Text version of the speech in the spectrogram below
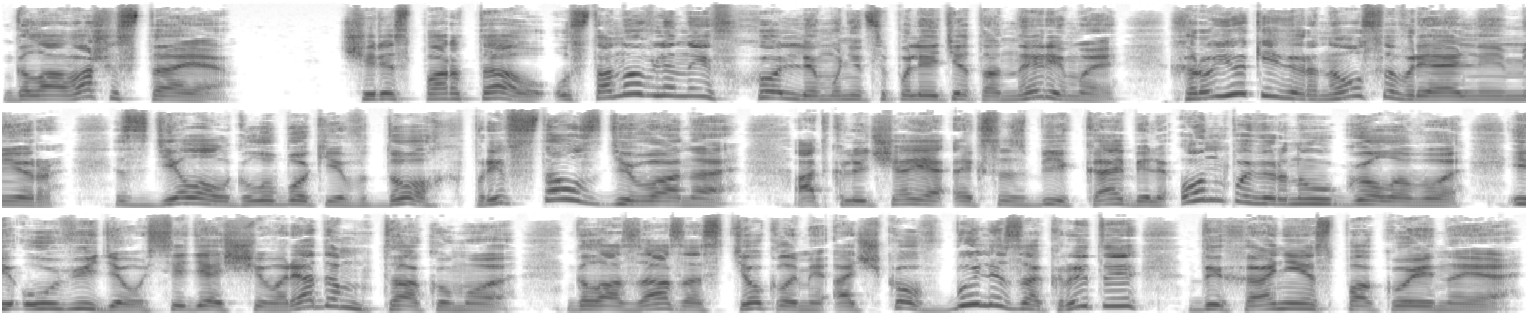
Глава 6. Через портал, установленный в холле муниципалитета Неримы, Харуюки вернулся в реальный мир. Сделал глубокий вдох, привстал с дивана. Отключая XSB кабель, он повернул голову и увидел сидящего рядом Такому. Глаза за стеклами очков были закрыты, дыхание спокойное.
